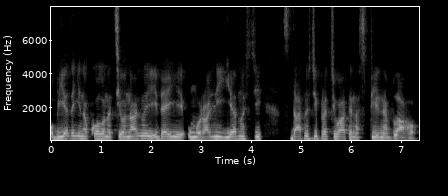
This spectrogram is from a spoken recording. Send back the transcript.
об'єднані навколо національної ідеї у моральній єдності, здатності працювати на спільне благо.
